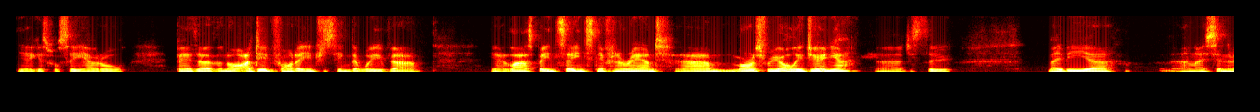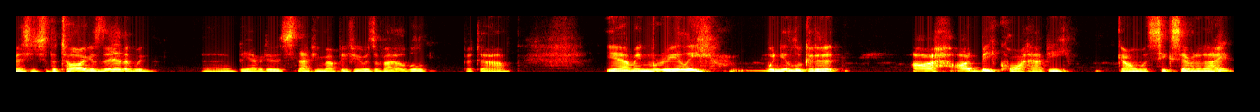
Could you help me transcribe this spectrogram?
yeah, I guess we'll see how it all pans out of the night. I did find it interesting that we've uh, you know last been seen sniffing around um, Maurice Rioli Jr. Uh, just to maybe uh, I send a message to the Tigers there that we'd uh, be happy to snap him up if he was available. But um, yeah, I mean, really, when you look at it, I, I'd be quite happy going with six, seven, and eight,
